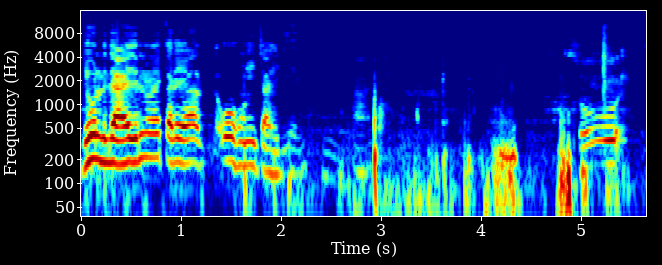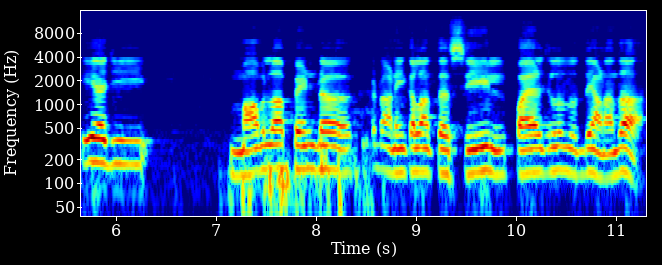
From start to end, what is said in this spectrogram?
ਜੋ ਨਜਾਇਜ਼ ਇਹਨਾਂ ਨੇ ਕਰਿਆ ਉਹ ਹੋਣੀ ਚਾਹੀਦੀ ਹੈ ਜੀ। ਹਾਂ ਸੋ ਇਹ ਹੈ ਜੀ ਮਾਮਲਾ ਪਿੰਡ ਕਢਾਣੀ ਕਲਾਂ ਤਹਿਸੀਲ ਪਾਇਲ ਜ਼ਿਲ੍ਹਾ ਲੁਧਿਆਣਾ ਦਾ।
